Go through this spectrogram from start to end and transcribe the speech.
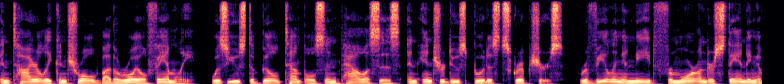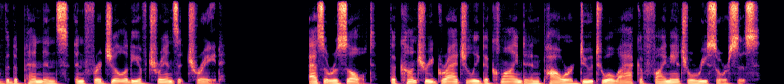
entirely controlled by the royal family, was used to build temples and palaces and introduce Buddhist scriptures, revealing a need for more understanding of the dependence and fragility of transit trade. As a result, the country gradually declined in power due to a lack of financial resources.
